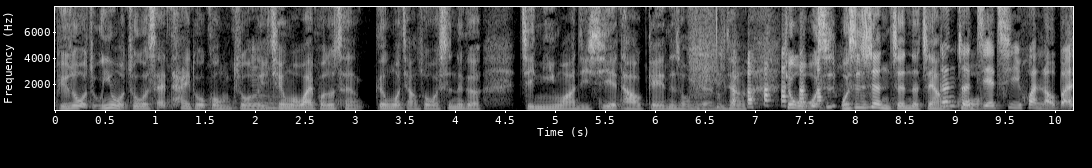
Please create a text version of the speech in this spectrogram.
比如说我做，因为我做过实在太多工作了。嗯、以前我外婆都曾跟我讲说，我是那个吉尼瓦吉谢桃给那种人，这样就我我是我是认真的这样，跟着节气换老板。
